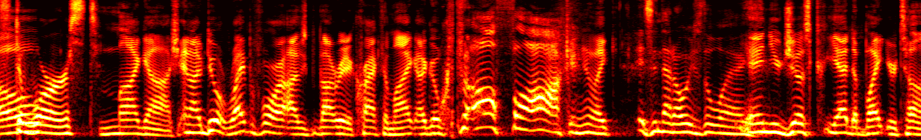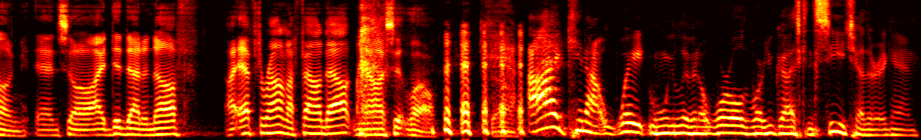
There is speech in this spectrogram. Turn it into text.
oh, the worst. My gosh. And I do it right before I was about ready to crack the mic. I go, oh, fuck. And you're like, Isn't that always the way? and you just, you had to bite your tongue. And so I did that enough. I effed around. I found out. Now I sit low. I cannot wait when we live in a world where you guys can see each other again.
